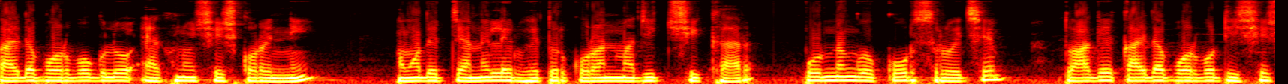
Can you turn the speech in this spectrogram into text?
কায়দা পর্বগুলো এখনও শেষ করেননি, আমাদের চ্যানেলের ভেতর কোরআন মাজিদ শিক্ষার পূর্ণাঙ্গ কোর্স রয়েছে। তো আগে কায়দা পর্বটি শেষ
